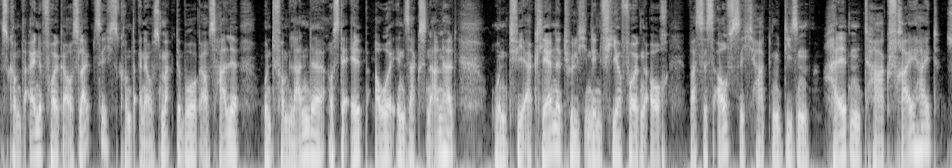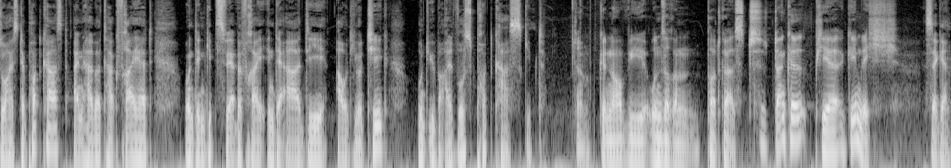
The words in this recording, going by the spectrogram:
Es kommt eine Folge aus Leipzig, es kommt eine aus Magdeburg, aus Halle und vom Lande, aus der Elbaue in Sachsen-Anhalt. Und wir erklären natürlich in den vier Folgen auch, was es auf sich hat mit diesem halben Tag Freiheit. So heißt der Podcast, ein halber Tag Freiheit. Und den gibt's werbefrei in der ARD Audiothek und überall, wo es Podcasts gibt. Ja, genau wie unseren Podcast. Danke, Pierre Gemlich. Sehr gern.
